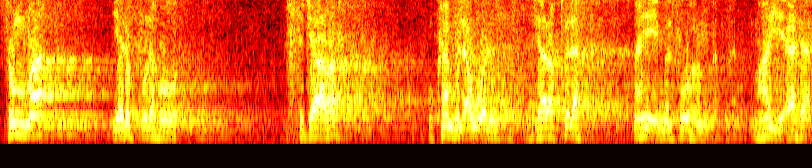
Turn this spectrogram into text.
ثم يلف له السجارة وكان بالأول السجارة تلف ما هي ملفوفة مهيئة.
